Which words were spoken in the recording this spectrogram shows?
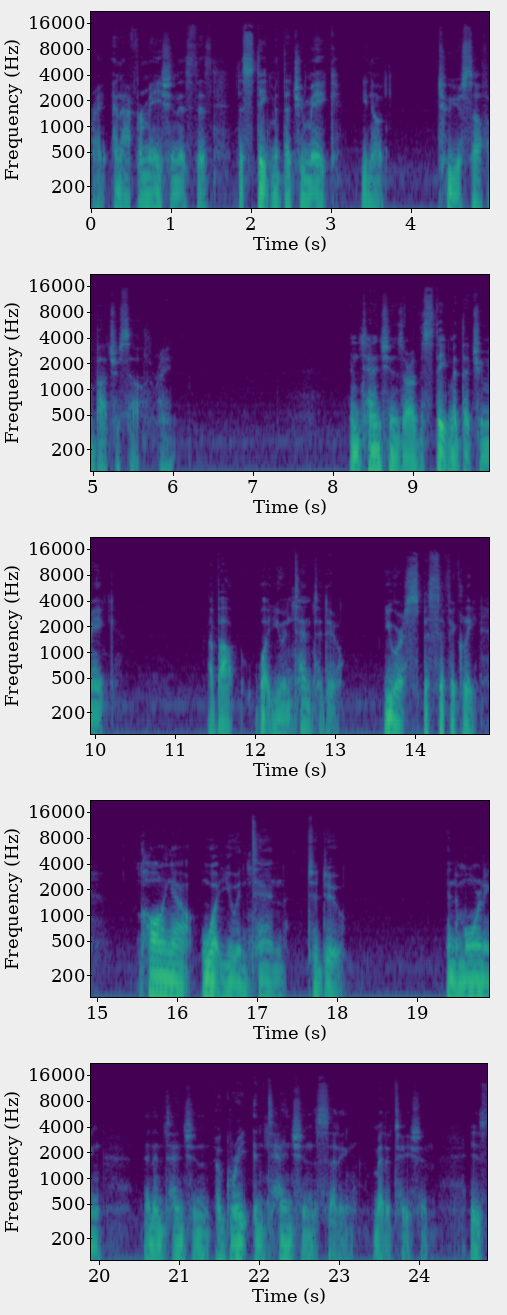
right? An affirmation is this the statement that you make, you know, to yourself about yourself, right? Intentions are the statement that you make about what you intend to do. You are specifically calling out what you intend to do. In the morning, an intention, a great intention setting meditation is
